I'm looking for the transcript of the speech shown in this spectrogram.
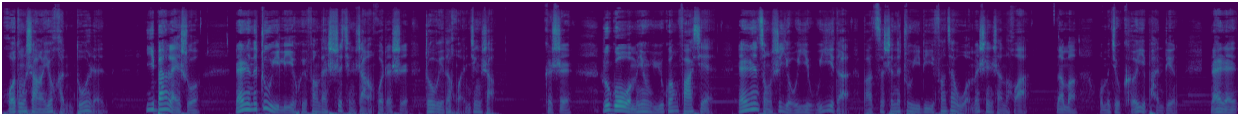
活动上有很多人，一般来说，男人的注意力会放在事情上或者是周围的环境上。可是，如果我们用余光发现男人总是有意无意的把自身的注意力放在我们身上的话，那么我们就可以判定男人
